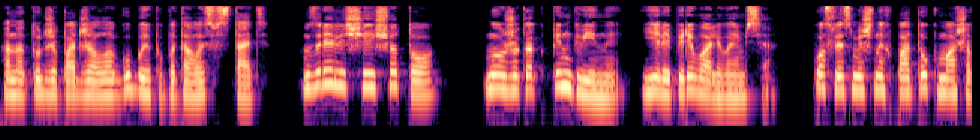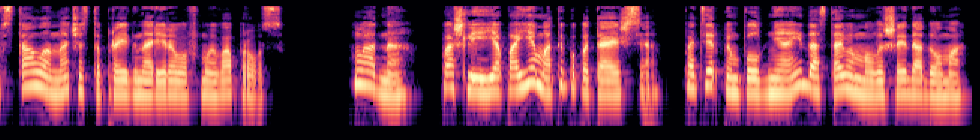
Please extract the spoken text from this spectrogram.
Она тут же поджала губы и попыталась встать. Зрелище еще то. Мы уже как пингвины, еле переваливаемся. После смешных поток Маша встала, начисто проигнорировав мой вопрос. «Ладно, пошли, я поем, а ты попытаешься. Потерпим полдня и доставим малышей до дома».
